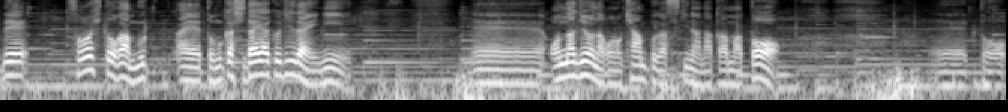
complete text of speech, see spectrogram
でその人がむ、えーと、昔大学時代に、えー、同じようなこのキャンプが好きな仲間と,、えーと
